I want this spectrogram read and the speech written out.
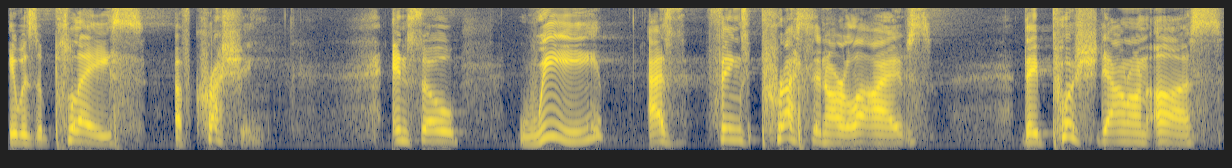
it was a place of crushing. And so, we, as things press in our lives, they push down on us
